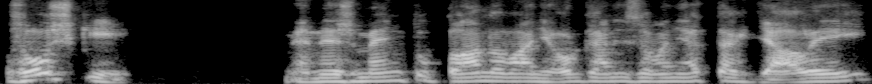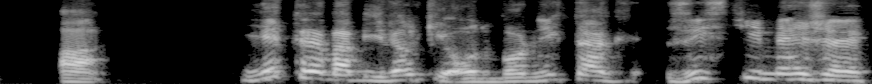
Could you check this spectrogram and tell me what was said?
zložky manažmentu, plánovanie, organizovania a tak ďalej a netreba byť veľký odborník, tak zistíme, že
